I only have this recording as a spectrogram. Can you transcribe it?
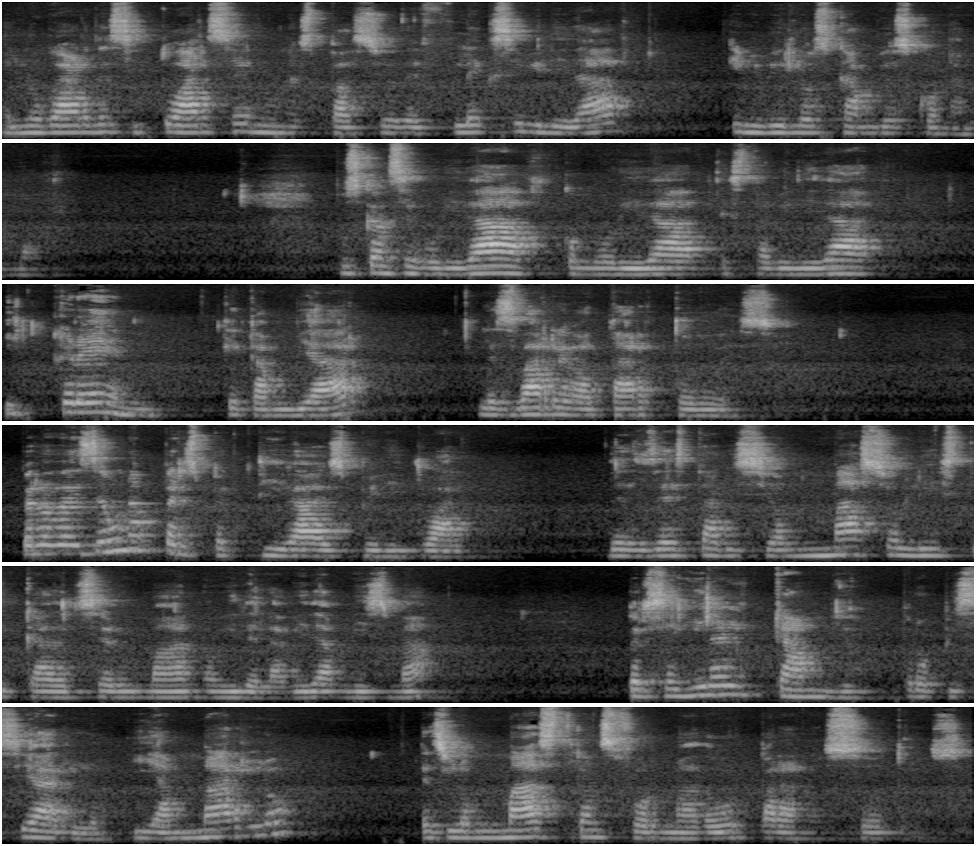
en lugar de situarse en un espacio de flexibilidad y vivir los cambios con amor. Buscan seguridad, comodidad, estabilidad y creen que cambiar les va a arrebatar todo eso. Pero desde una perspectiva espiritual, desde esta visión más holística del ser humano y de la vida misma, perseguir el cambio, propiciarlo y amarlo es lo más transformador para nosotros,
